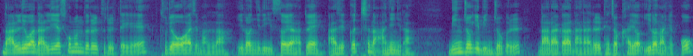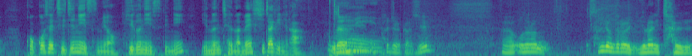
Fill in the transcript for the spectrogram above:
난리와 난리의 소문들을 들을 때에 두려워하지 말라. 이런 일이 있어야 하되 아직 끝은 아니니라. 민족이 민족을 나라가 나라를 대적하여 일어나겠고 곳곳에 지진이 있으며 기근이 있으리니 이는 재난의 시작이니라. 네. 8절까지. 오늘은 성경들을 유난히 잘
